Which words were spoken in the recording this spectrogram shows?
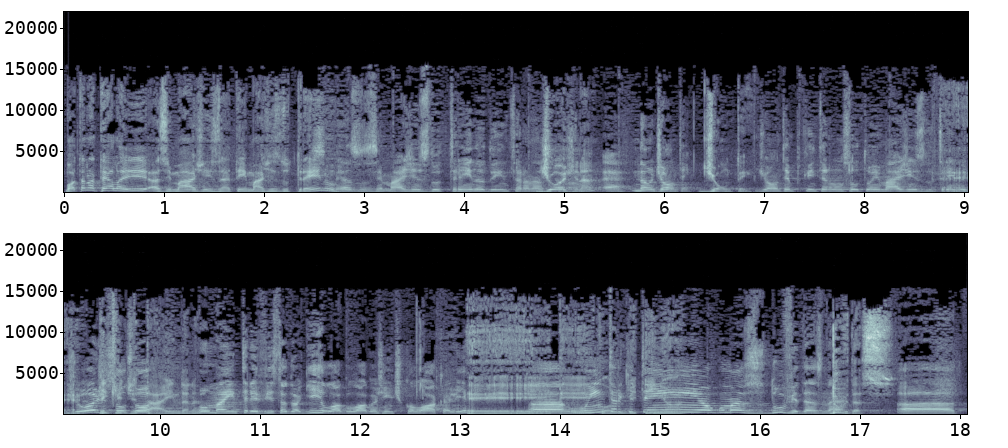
Bota na tela aí as imagens, né? Tem imagens do treino. Isso mesmo, as imagens do treino do Internacional. De hoje, né? É. Não, de ontem. De ontem. De ontem, porque o Inter não soltou imagens do treino é, de hoje, tem que soltou ainda, né? uma entrevista do Aguirre, logo logo a gente coloca ali. Uh, o Inter que tem algumas dúvidas, né? Dúvidas. Uh,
